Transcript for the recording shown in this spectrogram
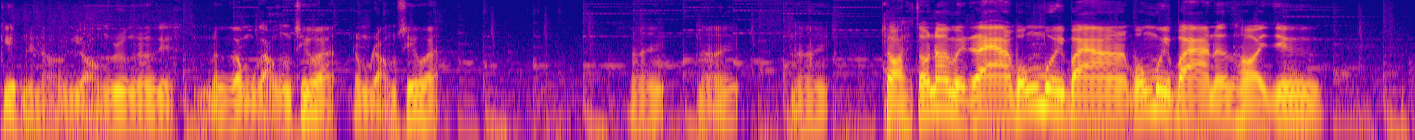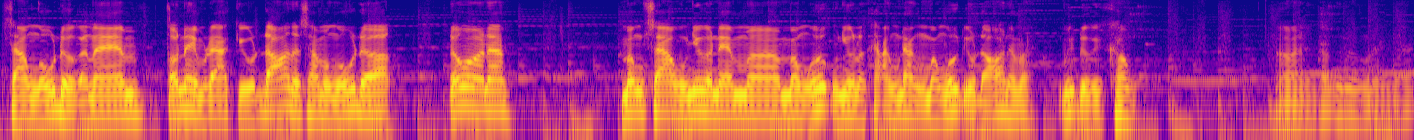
kiếp này nó dọn rương nó kìa. Nó gồng gọng xíu ạ à, rộng rộng xíu ạ à. đấy đấy đấy. Trời tối nay mày ra 43 43 nữa thôi chứ sao ngủ được anh em? Tối nay mà ra kiểu đó thì sao mà ngủ được? Đúng không anh em? Mong sao cũng như anh em à, mong ước cũng như là khả năng mong ước điều đó này mà. Biết được hay không? Rồi, có cái lương này đấy.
